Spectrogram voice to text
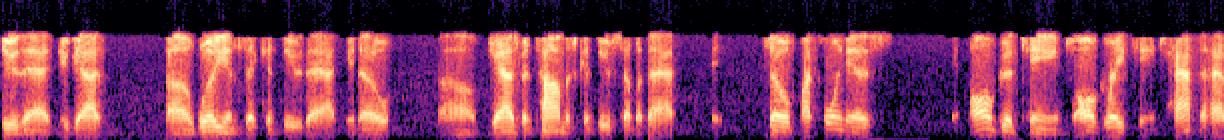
do that. You got uh, Williams that can do that. You know, uh, Jasmine Thomas can do some of that. So my point is, all good teams, all great teams, have to have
